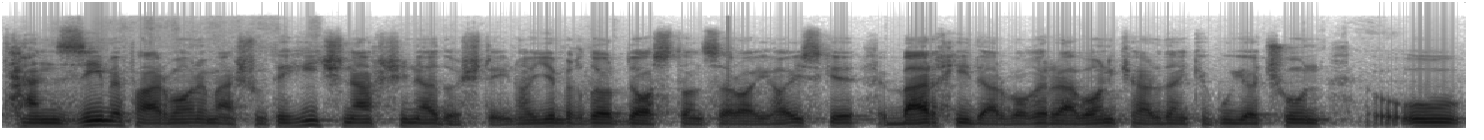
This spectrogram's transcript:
تنظیم فرمان مشروطه هیچ نقشی نداشته. اینها یه مقدار داستان سرایی هایی است که برخی در واقع روان کردن که گویا چون او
